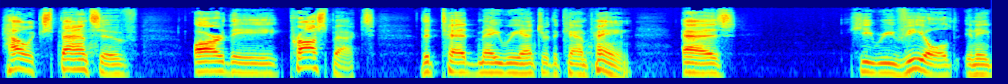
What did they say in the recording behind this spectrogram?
how expansive are the prospects that Ted may re enter the campaign as he revealed in a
